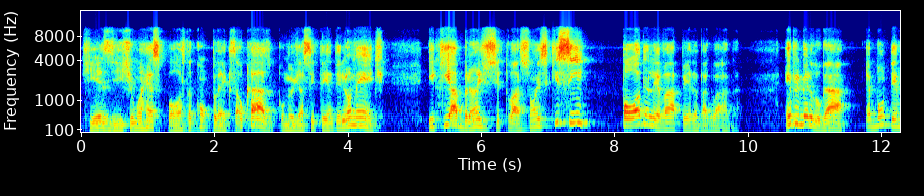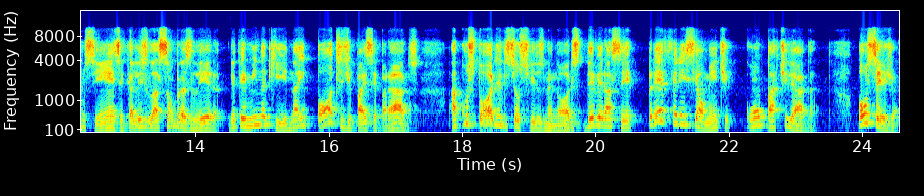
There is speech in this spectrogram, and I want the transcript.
que existe uma resposta complexa ao caso, como eu já citei anteriormente, e que abrange situações que sim podem levar à perda da guarda. Em primeiro lugar, é bom termos ciência que a legislação brasileira determina que, na hipótese de pais separados, a custódia de seus filhos menores deverá ser preferencialmente compartilhada. Ou seja,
